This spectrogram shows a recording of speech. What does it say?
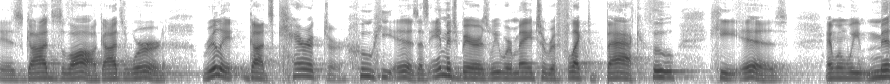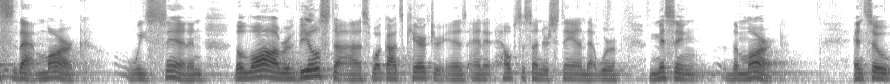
is God's law, God's word, really God's character, who He is. As image bearers, we were made to reflect back who He is. And when we miss that mark, we sin. And the law reveals to us what God's character is, and it helps us understand that we're missing the mark. And so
